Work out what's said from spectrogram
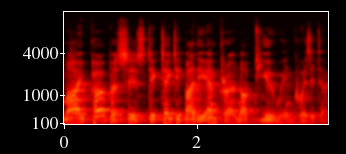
My purpose is dictated by the Emperor, not you, Inquisitor.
